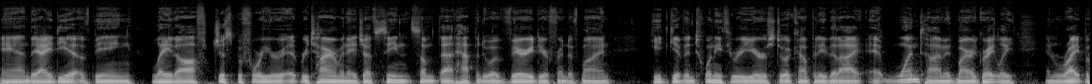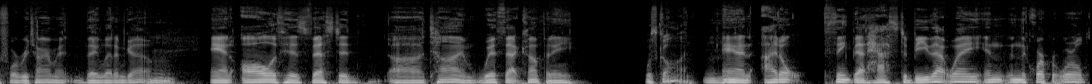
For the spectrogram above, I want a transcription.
and the idea of being laid off just before you're at retirement age. I've seen some that happen to a very dear friend of mine. He'd given 23 years to a company that I at one time admired greatly, and right before retirement, they let him go. Mm. And all of his vested uh, time with that company was gone. Mm-hmm. And I don't think that has to be that way in, in the corporate world,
